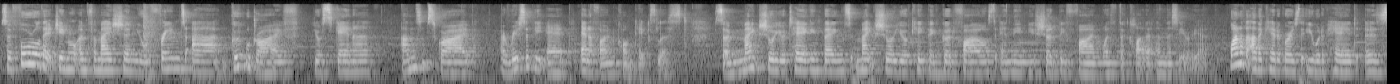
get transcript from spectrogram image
So for all that general information, your friends are Google Drive, your scanner, unsubscribe, a recipe app, and a phone contacts list. So make sure you're tagging things, make sure you're keeping good files, and then you should be fine with the clutter in this area. One of the other categories that you would have had is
